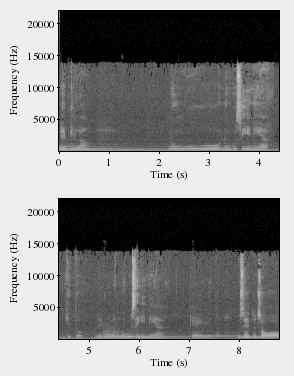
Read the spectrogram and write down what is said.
dia bilang nunggu nunggu si ini ya gitu. Dia bilang nunggu si ini ya kayak gitu. Maksudnya itu cowok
